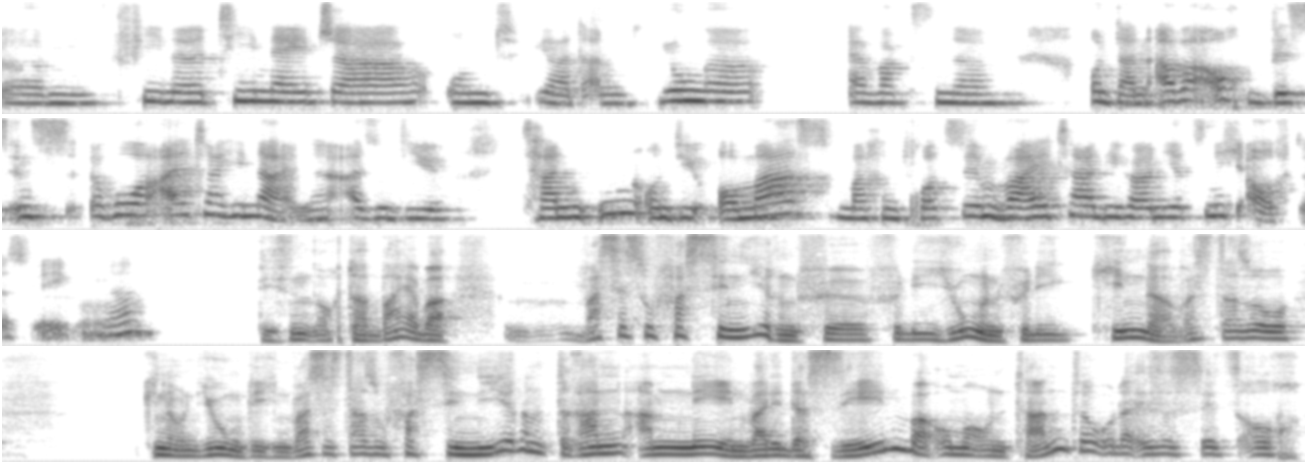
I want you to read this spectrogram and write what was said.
ähm, viele Teenager und ja dann junge Erwachsene und dann aber auch bis ins hohe Alter hinein. Ne? Also die Tanten und die Omas machen trotzdem weiter, die hören jetzt nicht auf deswegen. Ne? Die sind noch dabei, aber was ist so faszinierend für, für die Jungen, für die Kinder? Was ist da so, Kinder und Jugendlichen, was ist da so faszinierend dran am Nähen? Weil die das sehen bei Oma und Tante oder ist es jetzt auch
